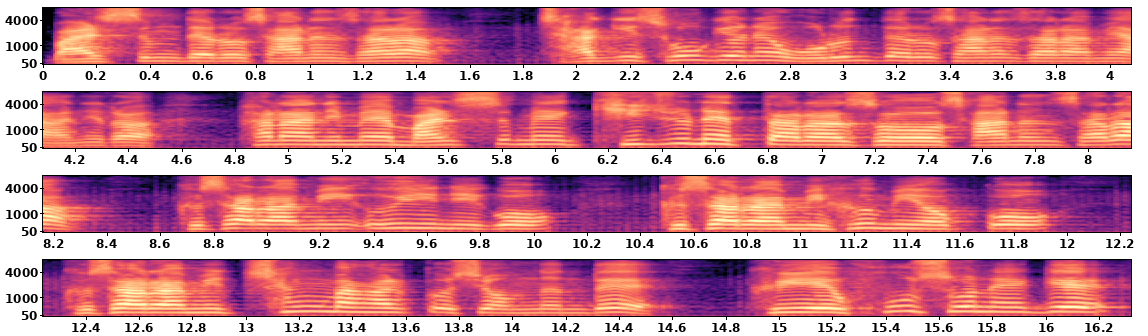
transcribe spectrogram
말씀대로 사는 사람, 자기 소견에 옳은 대로 사는 사람이 아니라 하나님의 말씀의 기준에 따라서 사는 사람, 그 사람이 의인이고 그 사람이 흠이 없고 그 사람이 책망할 것이 없는데 그의 후손에게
